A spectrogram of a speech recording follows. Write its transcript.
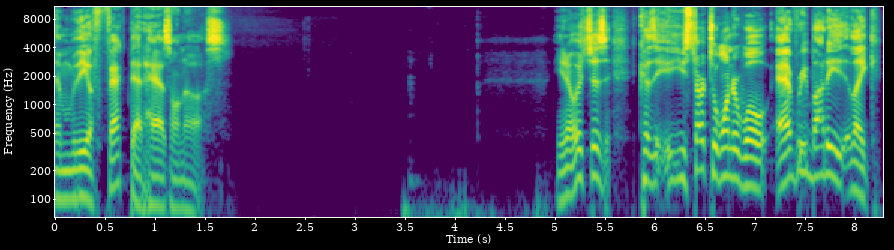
and the effect that has on us. You know, it's just because you start to wonder well, everybody, like,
